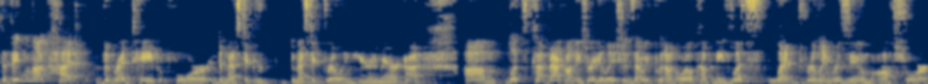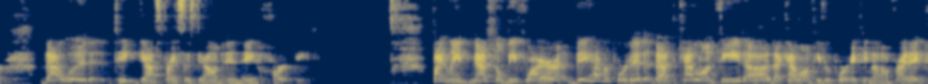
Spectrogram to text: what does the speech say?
that they will not cut the red tape for domestic domestic drilling here in America. Um, let's cut back on these regulations that we put on oil companies. Let's let drilling resume offshore. That would take gas prices down in a heartbeat. Finally, National Beef Wire, they have reported that the cattle on feed, uh, that cattle on feed report, it came out on Friday,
